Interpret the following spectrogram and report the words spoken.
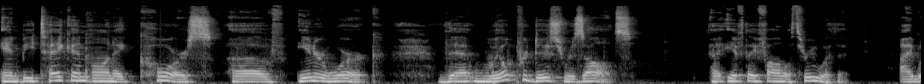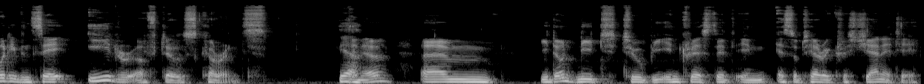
and be taken on a course of inner work that will produce results uh, if they follow through with it. I would even say either of those currents. Yeah. You know, um, you don't need to be interested in esoteric Christianity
